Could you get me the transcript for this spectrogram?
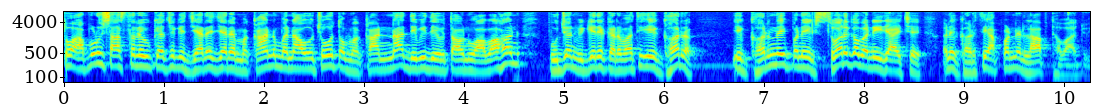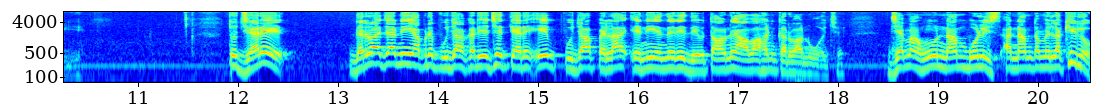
તો આપણું શાસ્ત્ર એવું કહે છે કે જ્યારે જ્યારે મકાન બનાવો છો તો મકાનના દેવી દેવતાઓનું આવાહન, પૂજન વગેરે કરવાથી એ ઘર એ ઘર નહીં પણ એક સ્વર્ગ બની જાય છે અને ઘરથી આપણને લાભ થવા જોઈએ. તો જ્યારે દરવાજાની આપણે પૂજા કરીએ છીએ ત્યારે એ પૂજા પહેલાં એની અંદર એ દેવતાઓને આવાહન કરવાનું હોય છે. જેમાં હું નામ બોલીશ, આ નામ તમે લખી લો,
